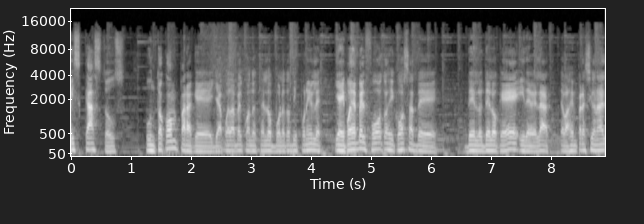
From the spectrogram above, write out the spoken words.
icecastles.com para que ya puedas ver cuando estén los boletos disponibles. Y ahí puedes ver fotos y cosas de, de, lo, de lo que es. Y de verdad, te vas a impresionar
